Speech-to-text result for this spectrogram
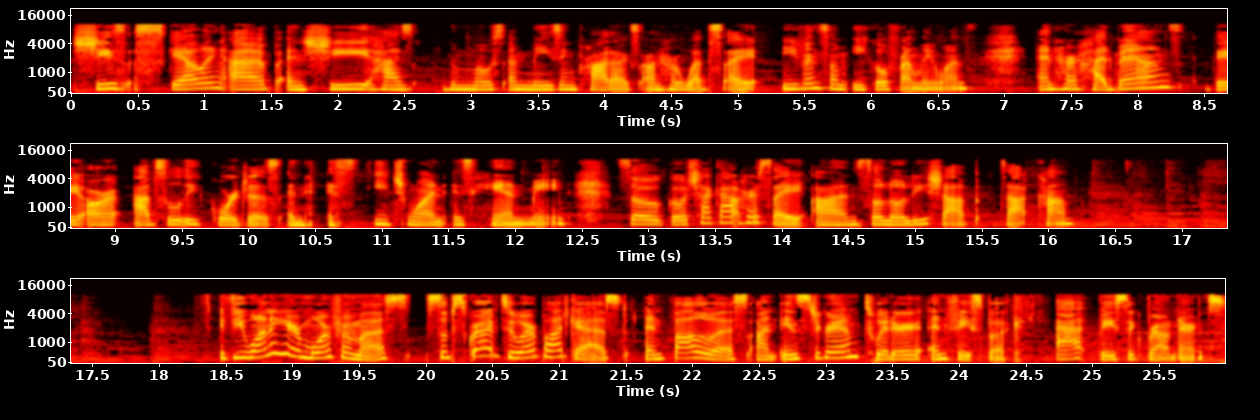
she's scaling up and she has the most amazing products on her website, even some eco-friendly ones. And her headbands, they are absolutely gorgeous and each one is handmade. So go check out her site on sololishop.com. If you want to hear more from us, subscribe to our podcast and follow us on Instagram, Twitter, and Facebook at Basic Brown Nerds.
